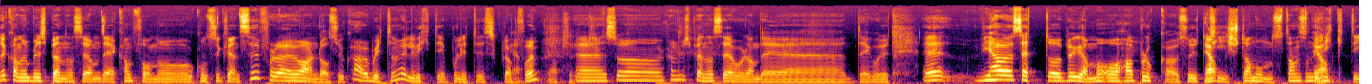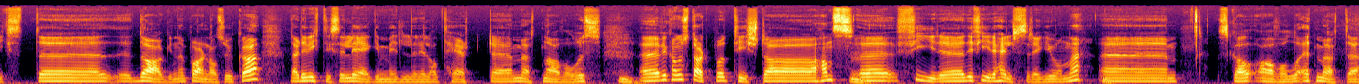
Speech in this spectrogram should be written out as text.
Det kan jo bli spennende å se om det kan få noen konsekvenser. For det er jo Arendalsuka har jo blitt en veldig viktig politisk plattform. Ja, eh, så kan det bli spennende å se hvordan det, det går ut. Eh, vi har sett over programmet og har plukka oss ut ja. tirsdag og onsdag som de ja. viktigste eh, dagene på Arendalsuka. Der de viktigste legemiddelrelaterte møtene avholdes. Mm. Eh, vi kan jo starte på tirsdag, Hans. Mm. Eh, fire, de fire helseregionene. Mm eh, skal avholde et møte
